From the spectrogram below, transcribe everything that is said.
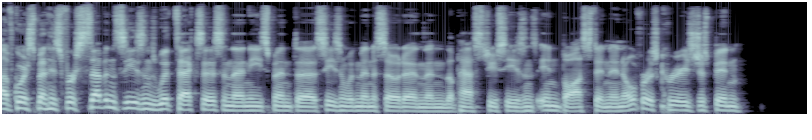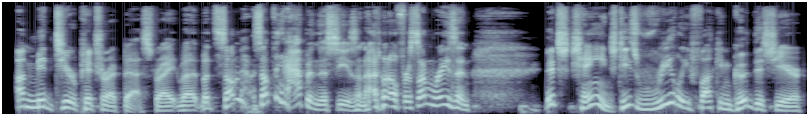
of course, spent his first seven seasons with Texas, and then he spent a season with Minnesota, and then the past two seasons in Boston. And over his career, he's just been a mid-tier pitcher at best, right? But but some something happened this season. I don't know for some reason it's changed. He's really fucking good this year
